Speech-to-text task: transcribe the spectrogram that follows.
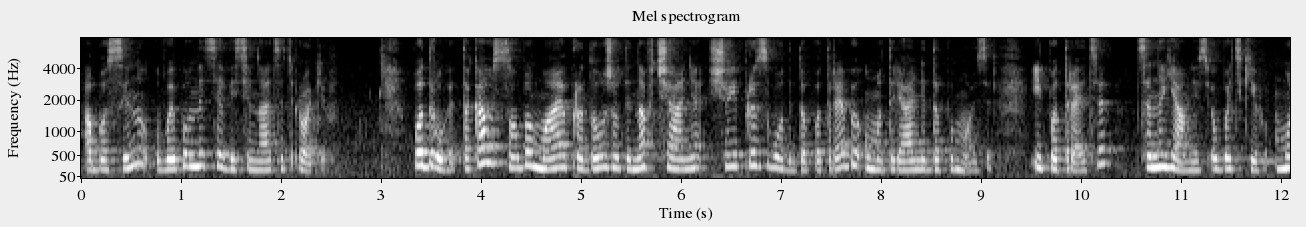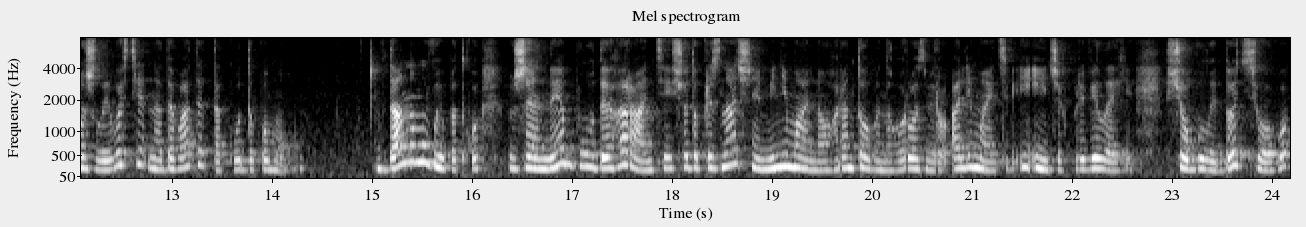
або сину виповниться 18 років. По-друге, така особа має продовжувати навчання, що і призводить до потреби у матеріальній допомозі. І по-третє, це наявність у батьків можливості надавати таку допомогу. В даному випадку вже не буде гарантії щодо призначення мінімального гарантованого розміру аліментів і інших привілегій, що були до цього,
